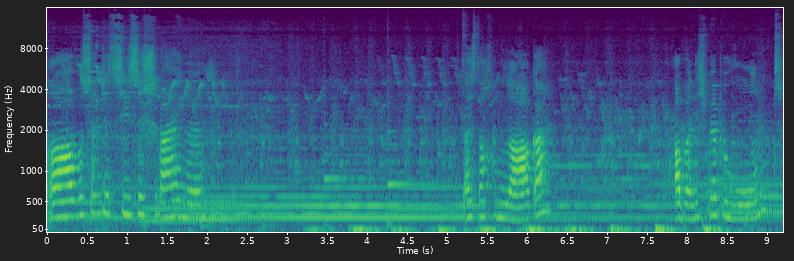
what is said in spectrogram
Oh, wo sind jetzt diese Schweine? Da ist noch ein Lager, aber nicht mehr bewohnt.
